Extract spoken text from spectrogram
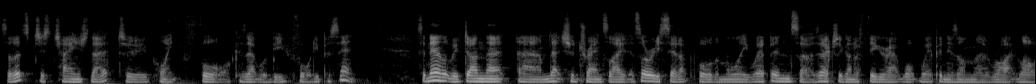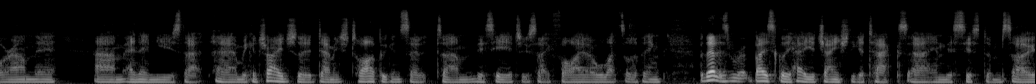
So let's just change that to 0.4 because that would be 40%. So now that we've done that, um, that should translate. It's already set up for the melee weapon. So it's actually going to figure out what weapon is on the right lower arm there um, and then use that. And we can change the damage type. We can set it um, this here to say fire, all that sort of thing. But that is basically how you change the attacks uh, in this system. So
